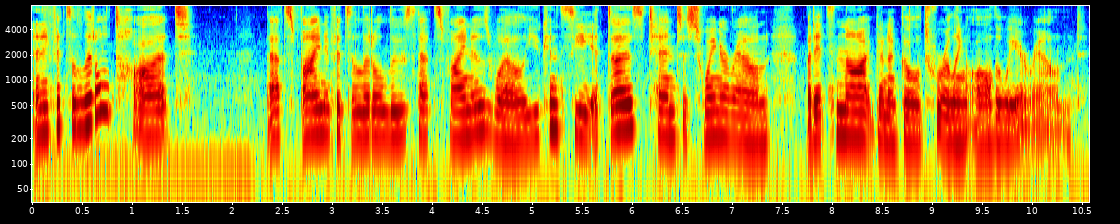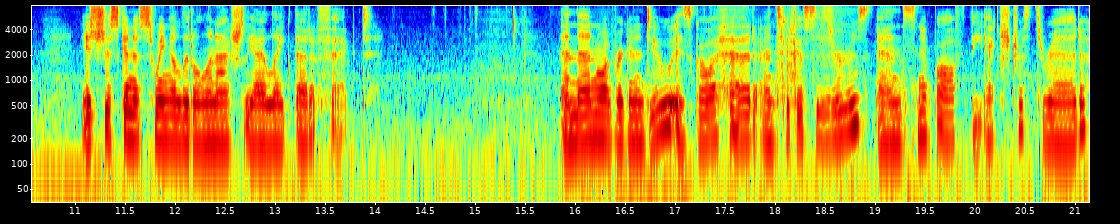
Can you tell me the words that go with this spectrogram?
And if it's a little taut, that's fine. If it's a little loose, that's fine as well. You can see it does tend to swing around, but it's not going to go twirling all the way around. It's just going to swing a little, and actually I like that effect. And then what we're going to do is go ahead and take a scissors and snip off the extra thread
